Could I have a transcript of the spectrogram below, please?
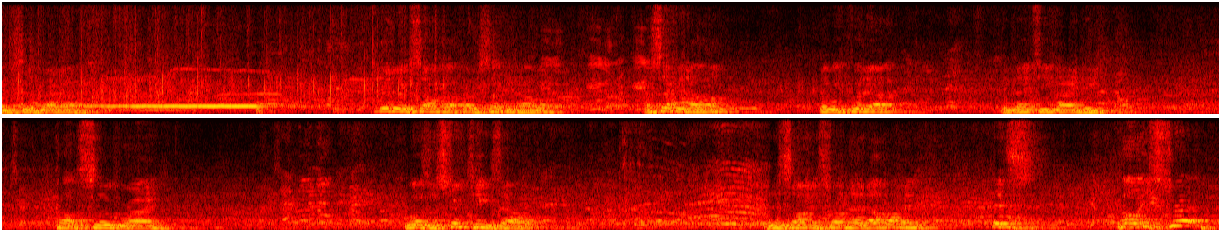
You so very much. We're going to do a song off our second album. Our second album that we put out in 1990 called Slow Grind It was a striptease album. This song is from that album and it's called The Strip.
